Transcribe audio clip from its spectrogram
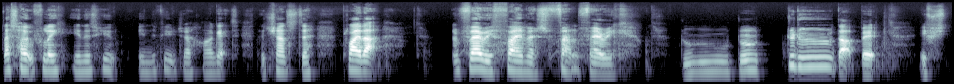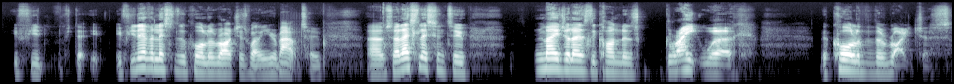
Let's hopefully in the fu- in the future I get the chance to play that very famous fanfaric do do do do that bit. If if you if you, never listen to the Call of the Righteous, well, you're about to. Um, so let's listen to Major Leslie Condon's great work, The Call of the Righteous.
